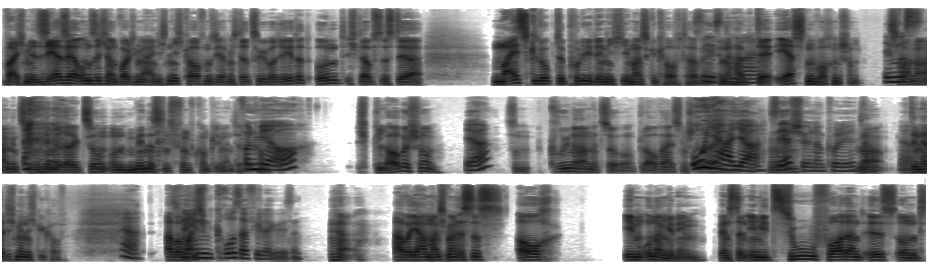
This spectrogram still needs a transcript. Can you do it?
war ich mir sehr, sehr unsicher und wollte mir eigentlich nicht kaufen. Sie hat mich dazu überredet und ich glaube, es ist der meistgelobte Pulli, den ich jemals gekauft habe. Siehst innerhalb der ersten Wochen schon. Den Zweimal angezogen hier in der Redaktion und mindestens fünf Komplimente von bekommen. mir auch. Ich glaube schon. Ja? So ein grüner mit so blau-weißen Streifen. Oh ja, ja. Sehr Mhm. schöner Pulli. Ja, Ja. den hätte ich mir nicht gekauft. Ja, Aber das manch, ein großer Fehler gewesen. ja. Aber ja, manchmal ist es auch eben unangenehm, wenn es dann irgendwie zu fordernd ist und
